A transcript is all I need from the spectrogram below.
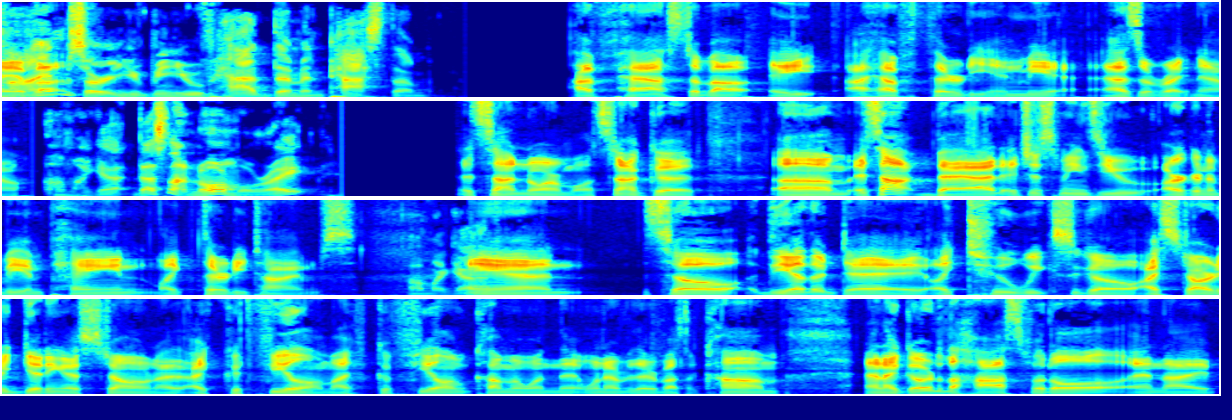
about- times, or you've been you've had them and passed them. I've passed about eight. I have 30 in me as of right now. Oh my god, that's not normal, right? It's not normal. It's not good. Um, it's not bad. It just means you are going to be in pain like 30 times. Oh my god. And so the other day, like two weeks ago, I started getting a stone. I, I could feel them. I could feel them coming when they, whenever they're about to come. And I go to the hospital and I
